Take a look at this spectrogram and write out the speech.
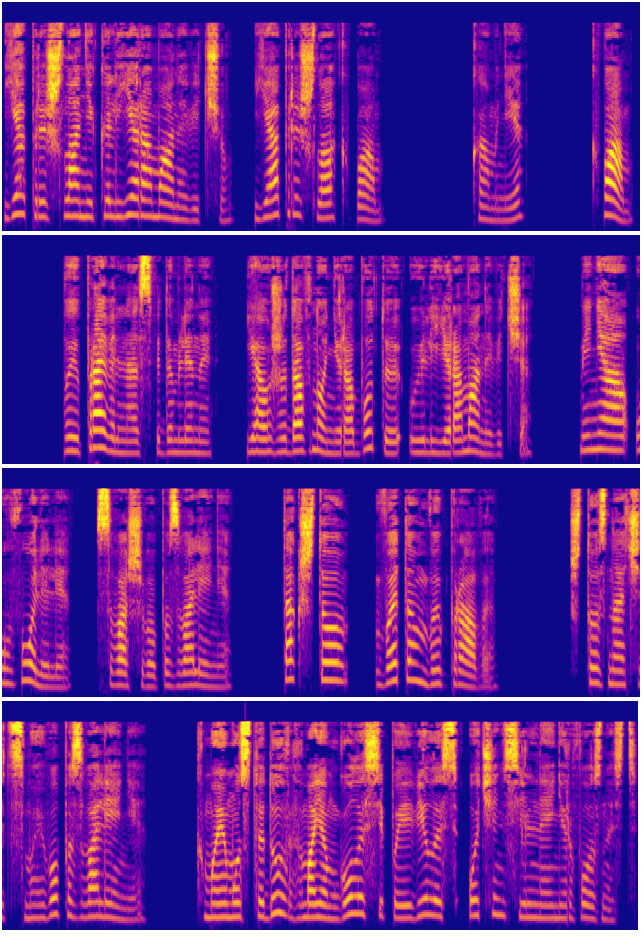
Я пришла не к Илье Романовичу, я пришла к вам. Ко мне? К вам. Вы правильно осведомлены, я уже давно не работаю у Ильи Романовича. Меня уволили, с вашего позволения. Так что в этом вы правы. Что значит «с моего позволения»? К моему стыду в моем голосе появилась очень сильная нервозность.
